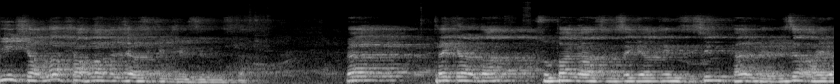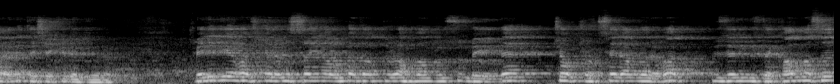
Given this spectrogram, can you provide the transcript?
inşallah şahlandıracağız ikinci yüzyılımızda. Ben tekrardan Sultan Gazi'mize geldiğiniz için her birinize ayrı ayrı teşekkür ediyorum. Belediye Başkanımız Sayın Avukat Abdurrahman Dursun Bey'in de çok çok selamları var. Üzerimizde kalmasın.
